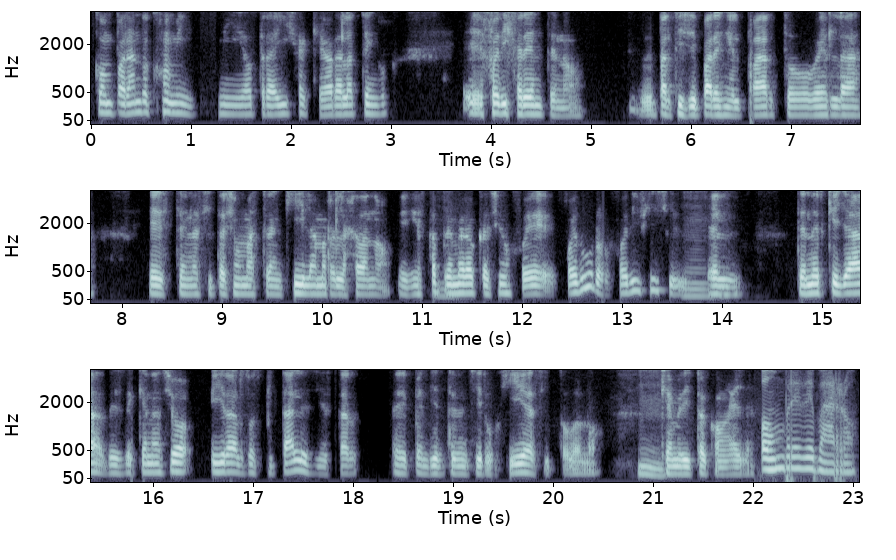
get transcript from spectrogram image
comparando con mi, mi otra hija, que ahora la tengo, eh, fue diferente, ¿no? Participar en el parto, verla este, en la situación más tranquila, más relajada, no. En esta primera ocasión fue, fue duro, fue difícil el tener que ya, desde que nació, ir a los hospitales y estar eh, pendiente de cirugías y todo lo mm. que amerito con ella. Hombre de barro,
